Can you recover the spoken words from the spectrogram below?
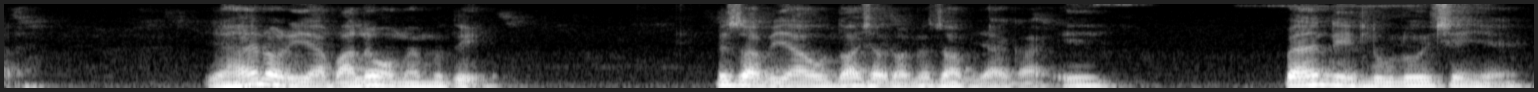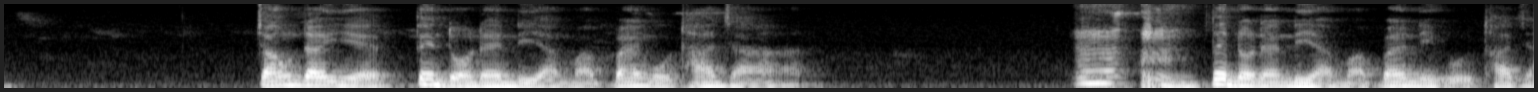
တယ်ယဟန်တော်တွေကဘာလို့အောင်မှမသိမြတ်စွာဘုရားကိုသွားလျှောက်တော့မြတ်စွာဘုရားကအေးပန်းတွေလှူလို့ရှိရင်ကျောင်းတိုက်ရဲ့တင့်တော်တဲ့နေရာမှာပန်းကိုထားကြတင့်တော်တဲ့နေရာမှာပန်းတွေကိုထားကြ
